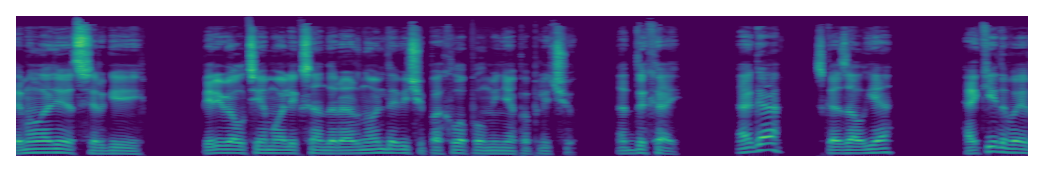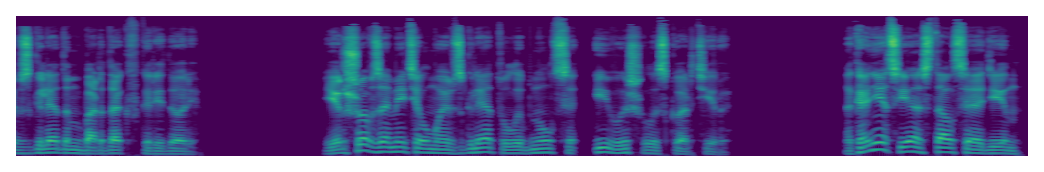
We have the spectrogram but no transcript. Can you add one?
«Ты молодец, Сергей», — перевел тему Александр Арнольдович и похлопал меня по плечу. «Отдыхай». «Ага», — сказал я, окидывая взглядом бардак в коридоре. Ершов заметил мой взгляд, улыбнулся и вышел из квартиры. Наконец я остался один.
